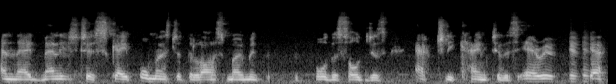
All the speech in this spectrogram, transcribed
and they'd managed to escape almost at the last moment before the soldiers actually came to this area.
